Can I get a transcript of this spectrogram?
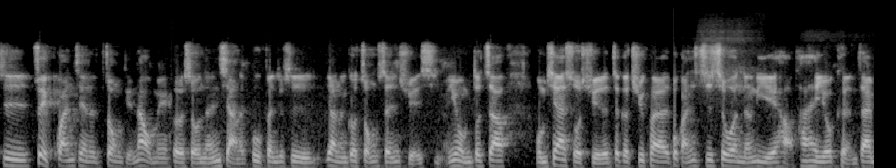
是最关键的重点。那我们耳熟能详的部分，就是要能够终身学习嘛。因为我们都知道，我们现在所学的这个区块，不管是知识或能力也好，它很有可能在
